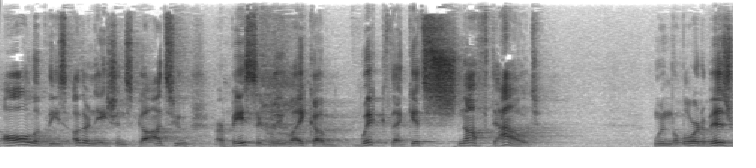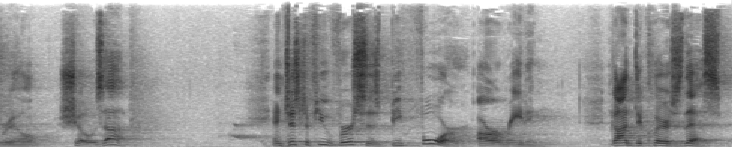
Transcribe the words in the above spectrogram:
all of these other nations' gods who are basically like a wick that gets snuffed out when the Lord of Israel shows up. And just a few verses before our reading, God declares this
